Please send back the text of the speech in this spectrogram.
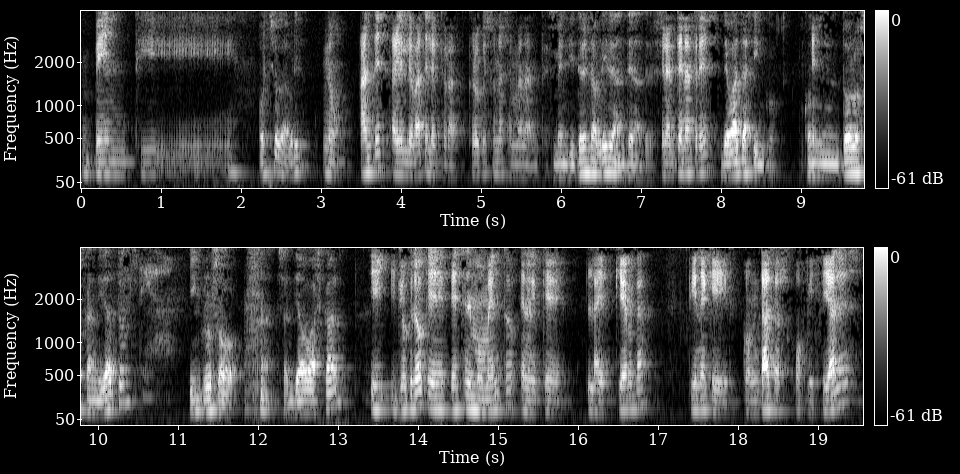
20... 8 de abril. No, antes hay el debate electoral. Creo que es una semana antes. 23 de abril en Antena 3. En Antena 3, Debate a 5. Con Es- todos los candidatos, incluso Santiago Bascal. y yo creo que es el momento en el que la izquierda tiene que ir con datos oficiales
